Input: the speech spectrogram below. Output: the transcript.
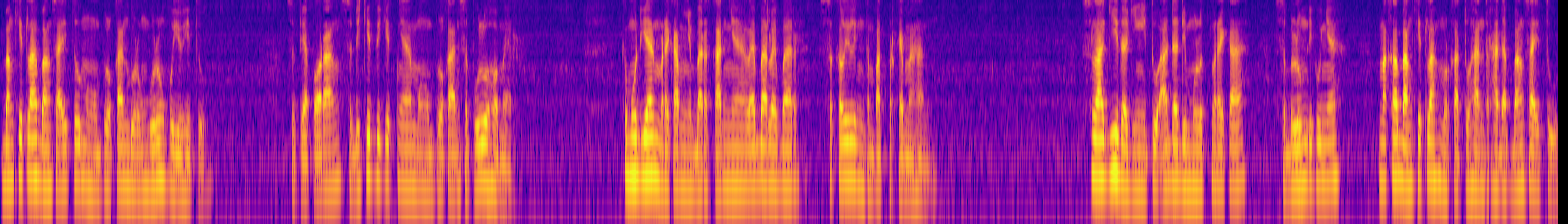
bangkitlah bangsa itu mengumpulkan burung-burung puyuh itu. Setiap orang sedikit-dikitnya mengumpulkan sepuluh homer. Kemudian mereka menyebarkannya lebar-lebar sekeliling tempat perkemahan. Selagi daging itu ada di mulut mereka sebelum dikunyah, maka bangkitlah murka Tuhan terhadap bangsa itu,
